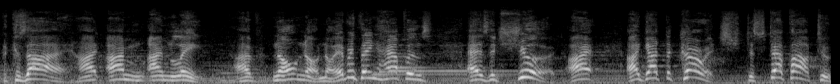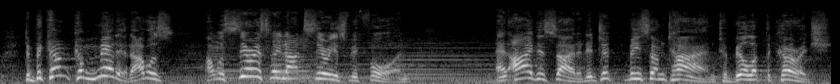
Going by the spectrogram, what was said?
Because I, I I'm, I'm late. I've, no, no, no. Everything happens as it should. I, I got the courage to step out, to, to become committed. I was, I was seriously not serious before. And, and I decided, it took me some time to build up the courage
